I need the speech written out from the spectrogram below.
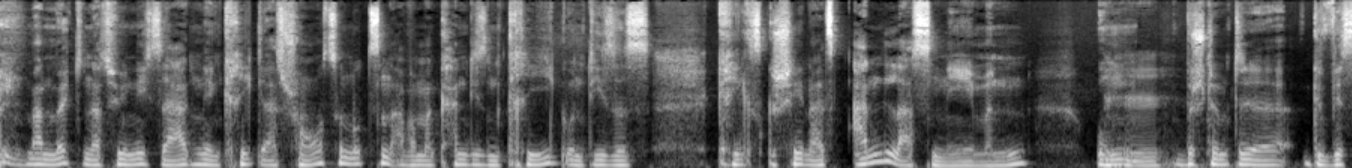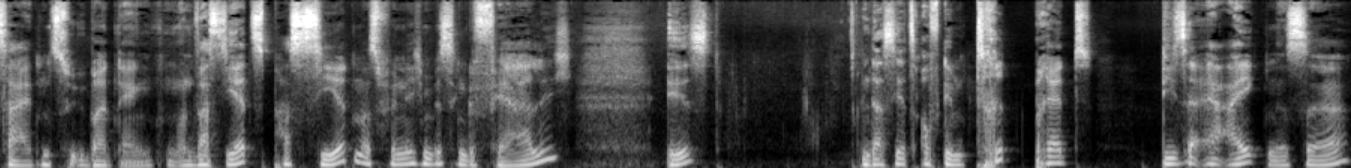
man möchte natürlich nicht sagen, den Krieg als Chance nutzen, aber man kann diesen Krieg und dieses Kriegsgeschehen als Anlass nehmen, um mhm. bestimmte Gewissheiten zu überdenken. Und was jetzt passiert, und das finde ich ein bisschen gefährlich, ist, dass jetzt auf dem Trittbrett dieser Ereignisse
